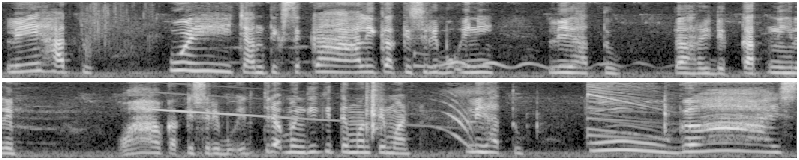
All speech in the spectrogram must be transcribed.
Lihat tuh, Wih, cantik sekali kaki seribu ini. Lihat tuh, dari dekat nih, Lim. Wow, kaki seribu itu tidak menggigit, teman-teman. Lihat tuh. Uh, guys.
